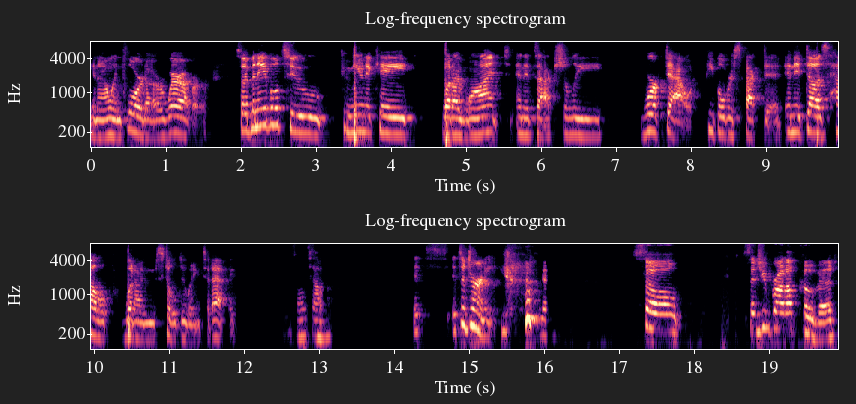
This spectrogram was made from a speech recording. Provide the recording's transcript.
you know in florida or wherever. So i've been able to communicate what i want and it's actually worked out. People respect it and it does help what i'm still doing today. Awesome. it's it's a journey. So, since you brought up COVID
